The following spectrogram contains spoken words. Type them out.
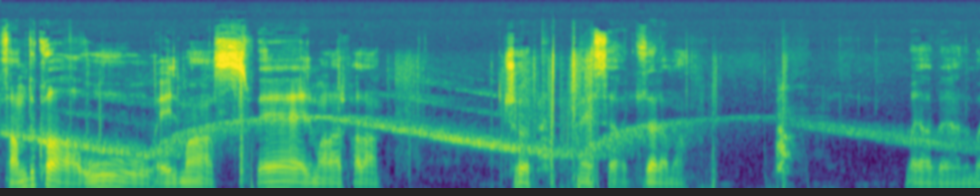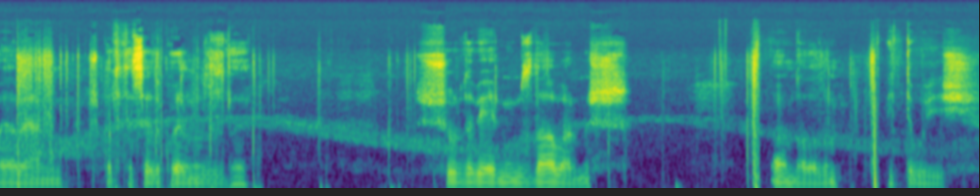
Sandık ağa. Oo, elmas ve elmalar falan. Çöp. Neyse güzel ama. Bayağı beğendim, bayağı beğendim. Şu patatesleri de koyalım hızlı. Şurada bir elmamız daha varmış. Onu da alalım. Bitti bu iş.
